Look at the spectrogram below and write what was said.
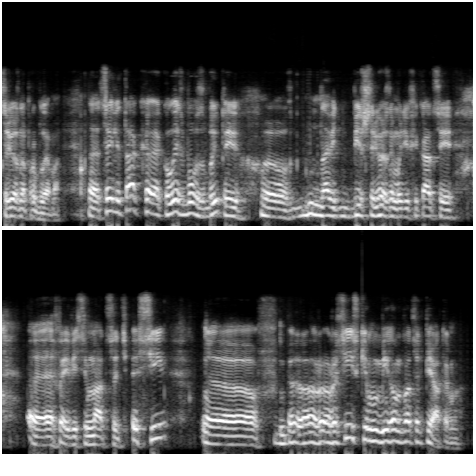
серйозна проблема. Цей літак колись був збитий в навіть більш серйозній модифікації FA-18C російським мігом 25 Е,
